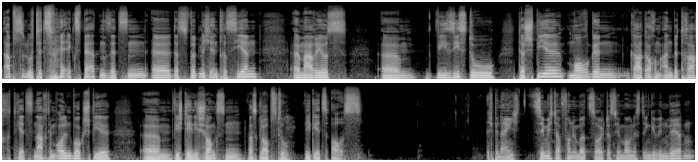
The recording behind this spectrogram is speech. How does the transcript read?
absolute zwei Experten sitzen. Äh, das würde mich interessieren, äh, Marius. Ähm, wie siehst du das Spiel morgen, gerade auch im Anbetracht jetzt nach dem Oldenburg-Spiel? Ähm, wie stehen die Chancen? Was glaubst du? Wie geht's aus? Ich bin eigentlich ziemlich davon überzeugt, dass wir morgen das Ding gewinnen werden.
